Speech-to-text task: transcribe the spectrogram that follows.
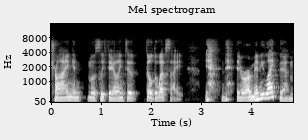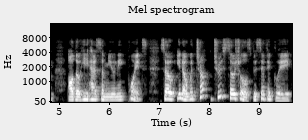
trying and mostly failing to build a website. there are many like them, although he has some unique points. So, you know, with Trump, Truth Social specifically,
